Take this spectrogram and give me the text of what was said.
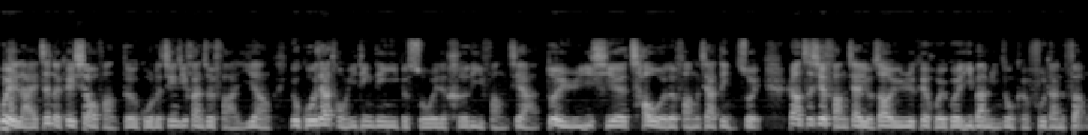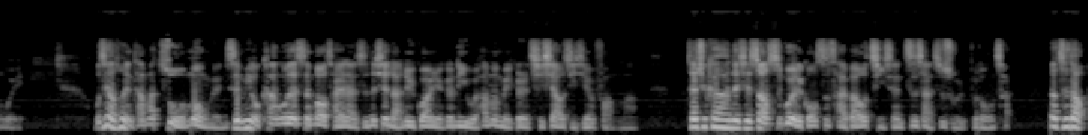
未来真的可以效仿德国的经济犯罪法一样，由国家统一订定一个所谓的合理房价，对于一些超额的房价定罪，让这些房价有朝一日可以回归一般民众可负担的范围。我只想说，你他妈做梦呢？你是没有看过在申报财产时那些蓝绿官员跟立委，他们每个人旗下有几间房吗？再去看看那些上市贵的公司财报，有几成资产是属于不动产？要知道，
